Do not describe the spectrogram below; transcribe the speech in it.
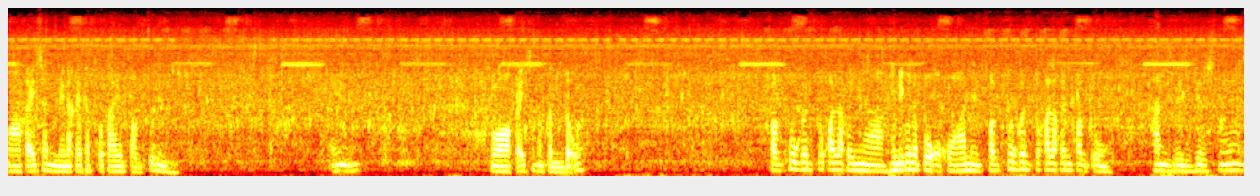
Mga kaisan, may nakita po tayong pag-un. Ayun. oh. Mga kaisan, ang ganda oh. Pag po ganito kalaking, ah, hindi ko na po kukuhanin. Pag po ganito kalaking pag-ung, 100 years na yan.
